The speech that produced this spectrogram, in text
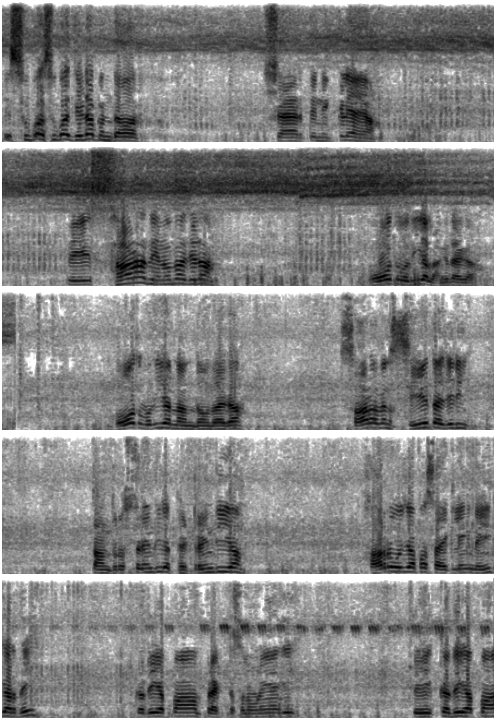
ਤੇ ਸਵੇਰ ਸਵੇਰ ਜਿਹੜਾ ਬੰਦਾ ਸ਼ਹਿਰ ਤੇ ਨਿਕਲਿਆ ਆ, ਤੇ ਸਾਰਾ ਦਿਨ ਉਹਦਾ ਜਿਹੜਾ ਬਹੁਤ ਵਧੀਆ ਲੱਗਦਾ ਹੈਗਾ। ਬਹੁਤ ਵਧੀਆ ਆਨੰਦ ਆਉਂਦਾ ਹੈਗਾ। ਸਾਰਾ ਦਿਨ ਸਿਹਤ ਹੈ ਜਿਹੜੀ, ਤੰਦਰੁਸਤ ਰਹਿੰਦੀ ਹੈ ਫਿੱਟ ਰਹਿੰਦੀ ਆ। ਹਰ ਰੋਜ਼ ਆਪਾਂ ਸਾਈਕਲਿੰਗ ਨਹੀਂ ਕਰਦੇ। ਕਦੇ ਆਪਾਂ ਪ੍ਰੈਕਟਿਸ ਲਾਉਣੇ ਆਗੇ ਤੇ ਕਦੇ ਆਪਾਂ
